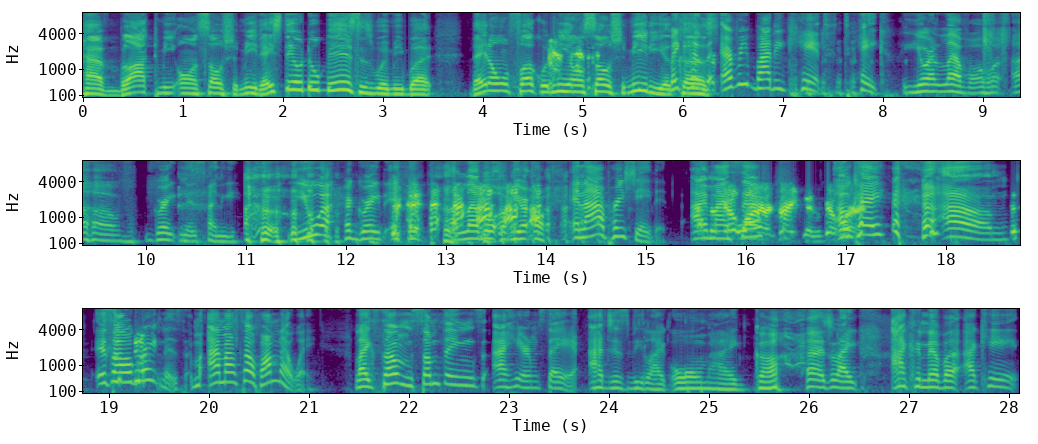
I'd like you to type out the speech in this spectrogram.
have blocked me on social media. They still do business with me, but they don't fuck with me on social media Because because everybody can't take your level of greatness, honey. You are a great a level of your own, and I appreciate it. I That's a good myself, word, greatness. Good okay, um, it's all greatness. I myself, I'm that way. Like some some things I hear him say, I just be like, oh my gosh, like I could never, I can't,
